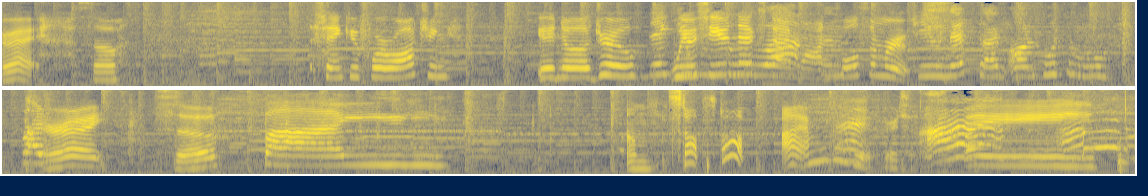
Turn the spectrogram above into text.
Alright, so. Thank you for watching. You know, Drew. We'll see you next time on. Wholesome Roots. See you next time on Who's Roots. Bye. Alright, so. Bye. Um, stop, stop. I'm gonna do it first. I- Bye. Boop.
